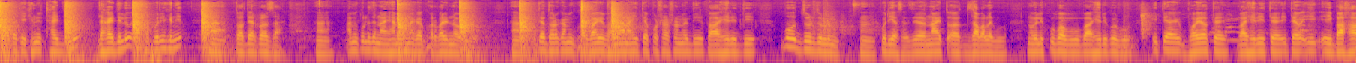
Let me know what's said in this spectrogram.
তহঁতক এইখিনি ঠাইত দিলোঁ দেখাই দিলোঁ চাপৰিখিনিত হা তহঁতে ইয়াৰ পৰা যা। হা আমি ক'লো যে নাই আমি সেনেকৈ ঘৰ বাৰী নগ'লোঁ হা এতিয়া ধৰক আমি ঘৰ বাৰী ভাঙা নাই এতিয়া প্ৰশাসনে দি বা হেৰি দি বহুত জোৰ জুলুম কৰি আছে যে নাই যাব লাগিব নহ'লে কোবাব বা হেৰি কৰিব। এতিয়া ভয়তে বা হেৰিতে এতিয়া এই- এই বাহা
